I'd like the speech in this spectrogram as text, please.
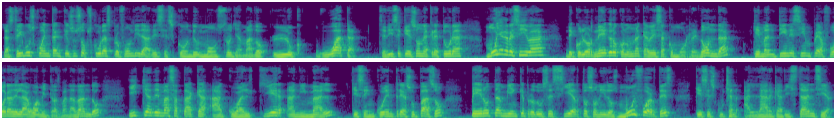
las tribus cuentan que en sus obscuras profundidades se esconde un monstruo llamado Lukwata. Se dice que es una criatura muy agresiva, de color negro con una cabeza como redonda, que mantiene siempre afuera del agua mientras va nadando y que además ataca a cualquier animal que se encuentre a su paso, pero también que produce ciertos sonidos muy fuertes que se escuchan a larga distancia.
